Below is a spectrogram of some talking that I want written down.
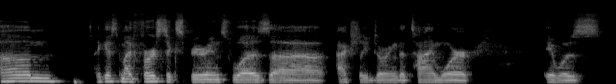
Um, I guess my first experience was uh, actually during the time where it was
